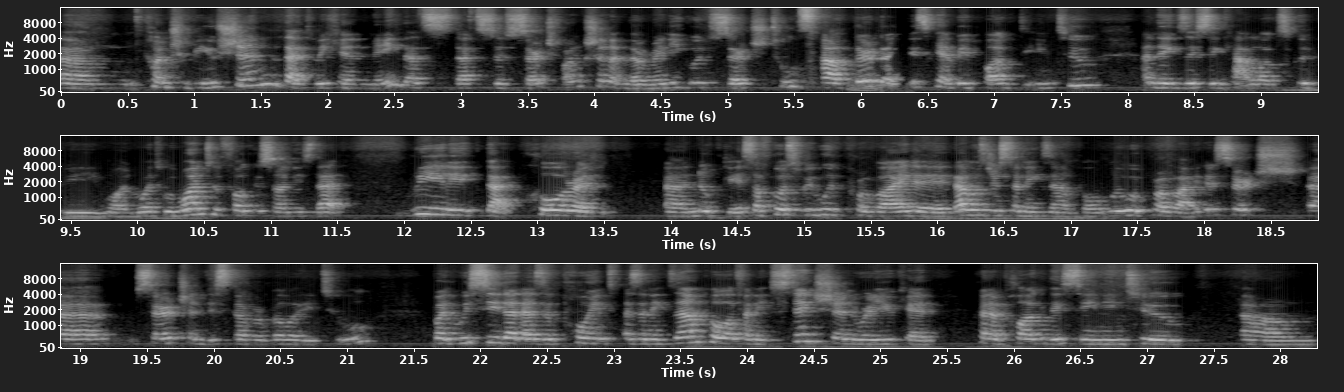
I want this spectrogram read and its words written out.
um, contribution that we can make. That's that's the search function, and there are many good search tools out there that this can be plugged into, and the existing catalogs could be one. What we want to focus on is that really that core and uh, nucleus. Of course, we would provide a. That was just an example. We would provide a search uh, search and discoverability tool but we see that as a point, as an example of an extension where you can kind of plug this in into um,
